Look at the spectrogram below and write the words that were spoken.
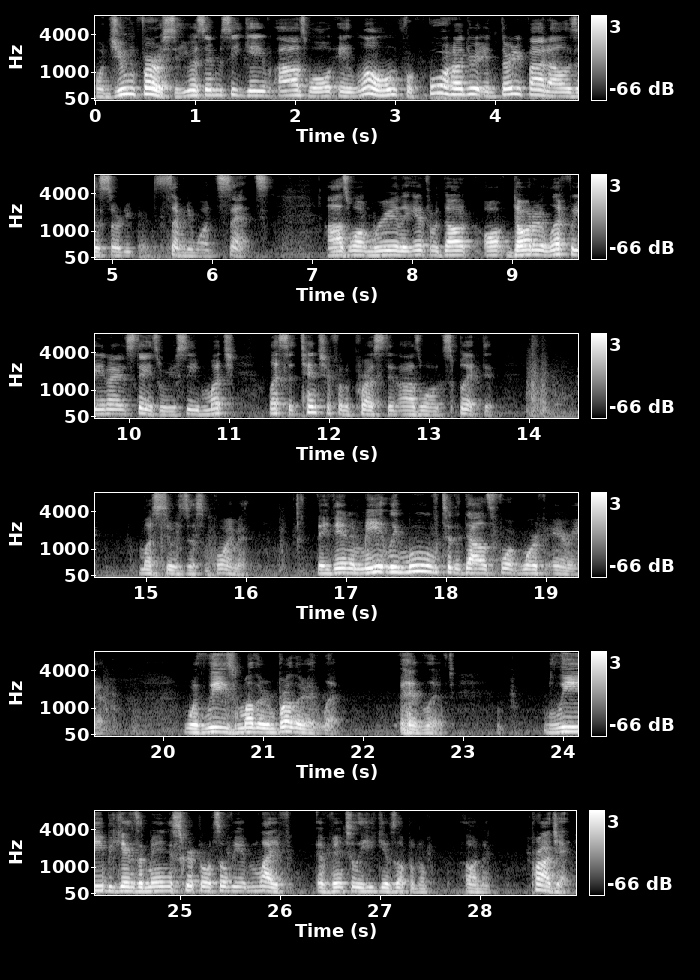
On June 1st, the U.S. Embassy gave Oswald a loan for $435.71. Oswald and Maria, the daughter, daughter, left for the United States, where he received much less attention from the press than Oswald expected, much to his disappointment. They then immediately moved to the Dallas Fort Worth area, where Lee's mother and brother had lived. Had lived. Lee begins a manuscript on Soviet life. Eventually, he gives up on the, on the project.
